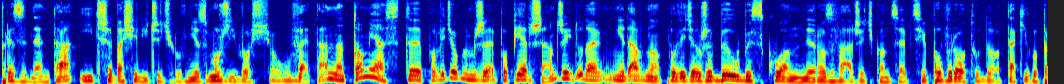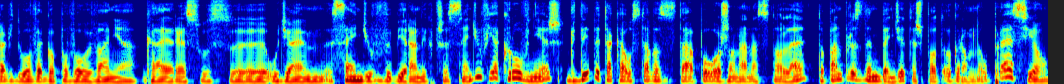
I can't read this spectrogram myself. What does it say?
prezydenta i trzeba się liczyć również z możliwością weta. Natomiast e, powiedziałbym, że po pierwsze, Andrzej Duda niedawno powiedział, że byłby skłonny rozważyć koncepcję powrotu do takiego prawidłowego powoływania KRS-u z e, udziałem sędziów wybieranych przez sędziów, jak również, gdyby taka ustawa została położona na stole, to pan prezydent będzie też pod ogromną presją.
